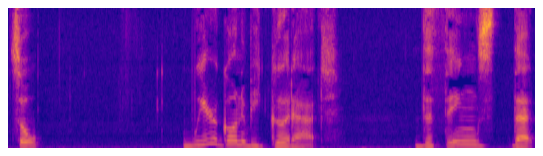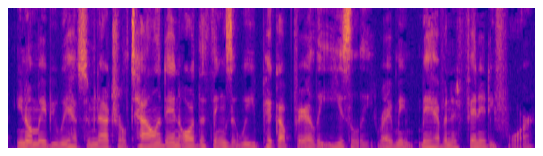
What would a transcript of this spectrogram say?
So we're going to be good at the things that you know maybe we have some natural talent in or the things that we pick up fairly easily right we may have an affinity for.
